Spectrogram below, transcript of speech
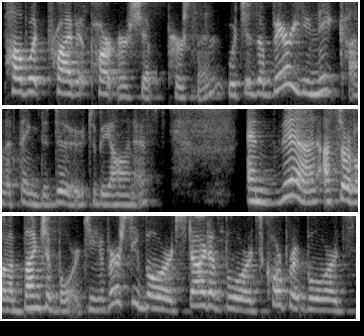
public private partnership person, which is a very unique kind of thing to do, to be honest. And then I serve on a bunch of boards, university boards, startup boards, corporate boards.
